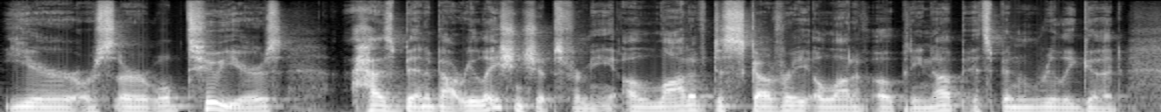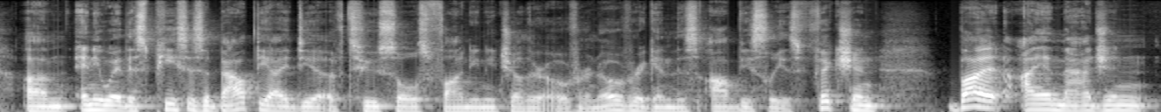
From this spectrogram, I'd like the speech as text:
year or, or, well, two years has been about relationships for me. A lot of discovery, a lot of opening up. It's been really good. Um, anyway, this piece is about the idea of two souls finding each other over and over again. This obviously is fiction, but I imagine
